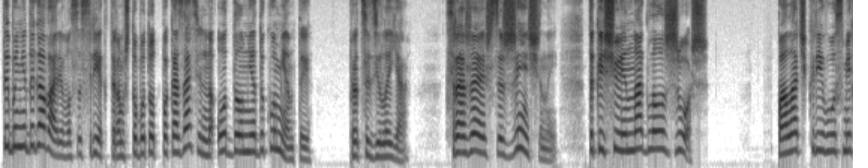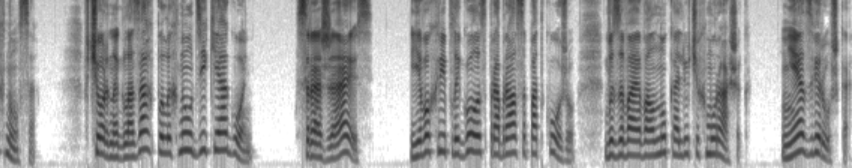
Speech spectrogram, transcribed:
ты бы не договаривался с ректором, чтобы тот показательно отдал мне документы», — процедила я. «Сражаешься с женщиной, так еще и нагло лжешь». Палач криво усмехнулся. В черных глазах полыхнул дикий огонь. «Сражаюсь?» Его хриплый голос пробрался под кожу, вызывая волну колючих мурашек. «Нет, зверушка,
